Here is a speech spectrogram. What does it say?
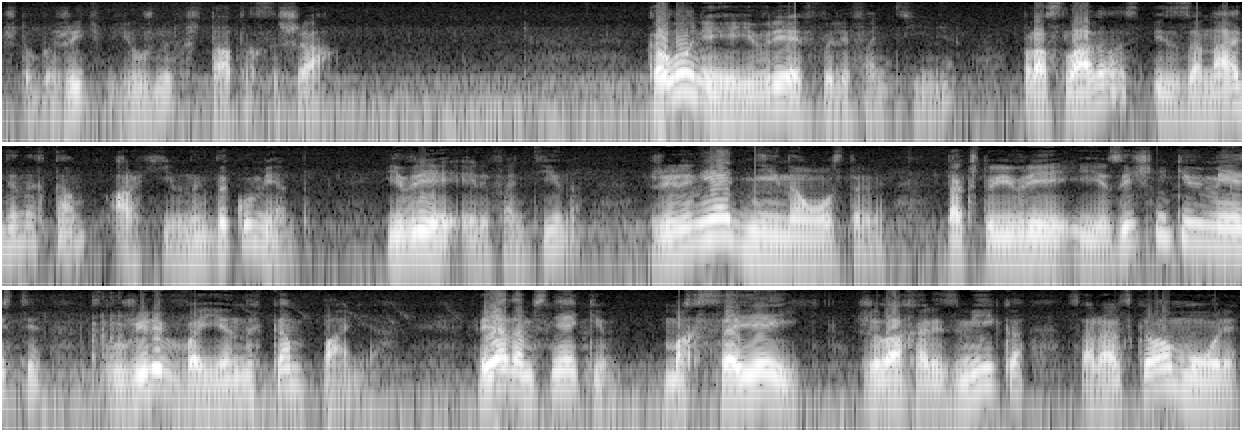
чтобы жить в южных штатах США. Колония евреев в Элефантине прославилась из-за найденных там архивных документов. Евреи Элефантина жили не одни на острове, так что евреи и язычники вместе служили в военных кампаниях. Рядом с неким Махсаей жила харизмийка с Аральского моря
